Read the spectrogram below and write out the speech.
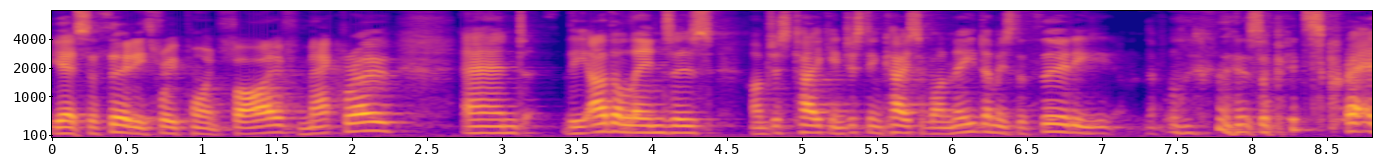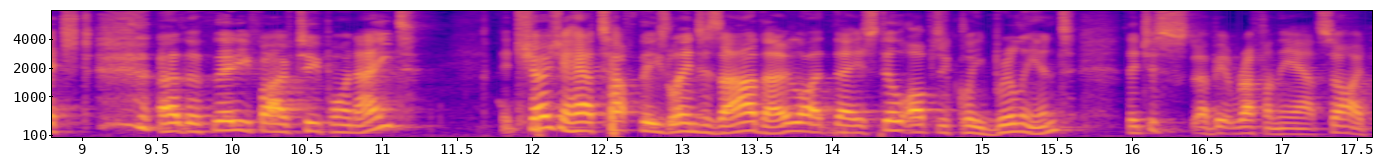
Yeah, it's a 33.5 macro. And the other lenses I'm just taking, just in case if I need them, is the 30, it's a bit scratched, uh, the 35 2.8 it shows you how tough these lenses are, though. Like they're still optically brilliant. They're just a bit rough on the outside.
